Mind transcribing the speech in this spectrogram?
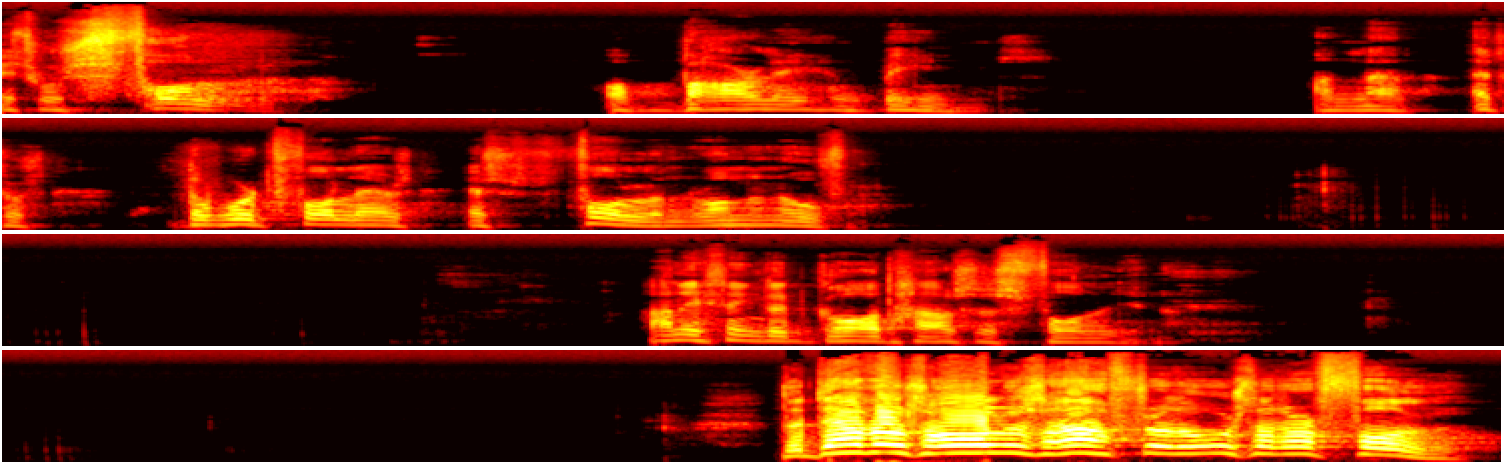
It was full of barley and beans and lamb. It was the word full there is full and running over. Anything that God has is full, you know. The devil's always after those that are full.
